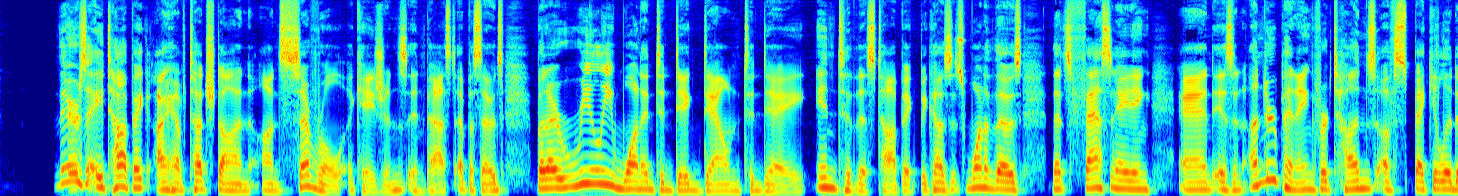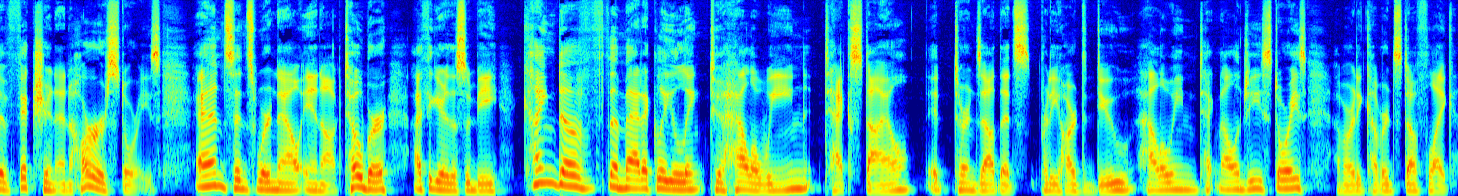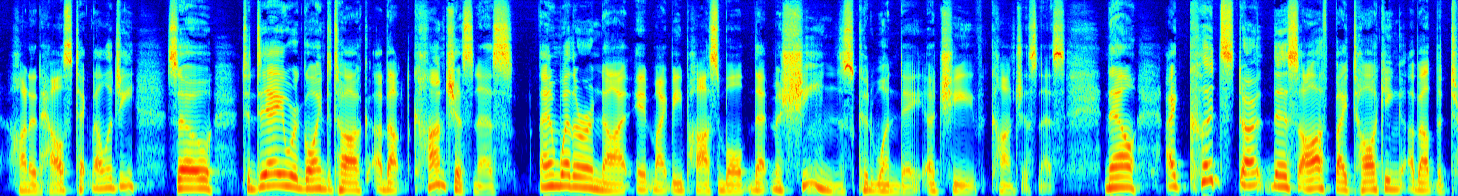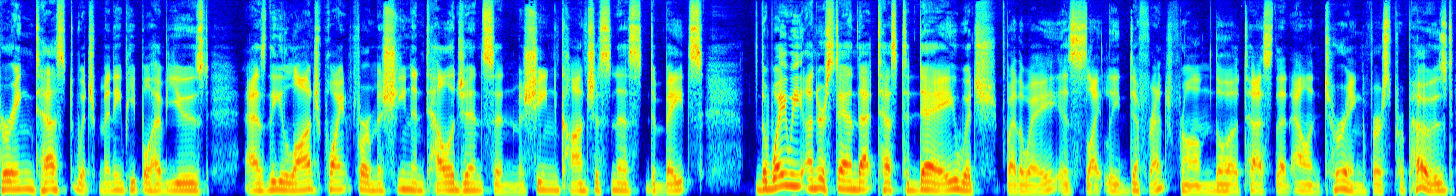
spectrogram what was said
There's a topic I have touched on on several occasions in past episodes, but I really wanted to dig down today into this topic because it's one of those that's fascinating and is an underpinning for tons of speculative fiction and horror stories. And since we're now in October, I figure this would be kind of thematically linked to Halloween Tech Stuff. It turns out that's pretty hard to do Halloween technology stories. I've already covered stuff like haunted house technology. So today we're going to talk about consciousness and whether or not it might be possible that machines could one day achieve consciousness. Now, I could start this off by talking about the Turing test, which many people have used as the launch point for machine intelligence and machine consciousness debates. The way we understand that test today, which, by the way, is slightly different from the test that Alan Turing first proposed,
